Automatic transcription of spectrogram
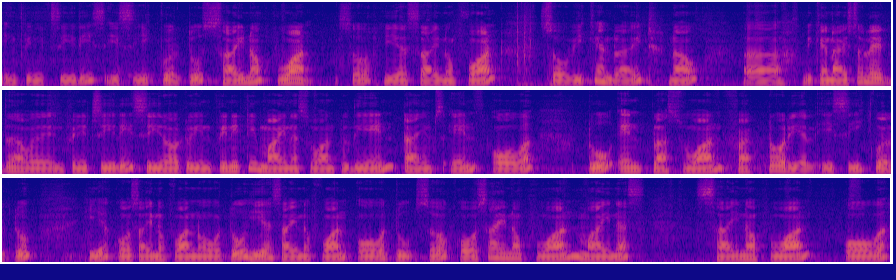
infinite series is equal to sine of 1 so here sine of 1 so we can write now uh, we can isolate the infinite series 0 to infinity minus 1 to the n times n over 2n plus 1 factorial is equal to here cosine of 1 over 2 here sine of 1 over 2 so cosine of 1 minus sine of 1 over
